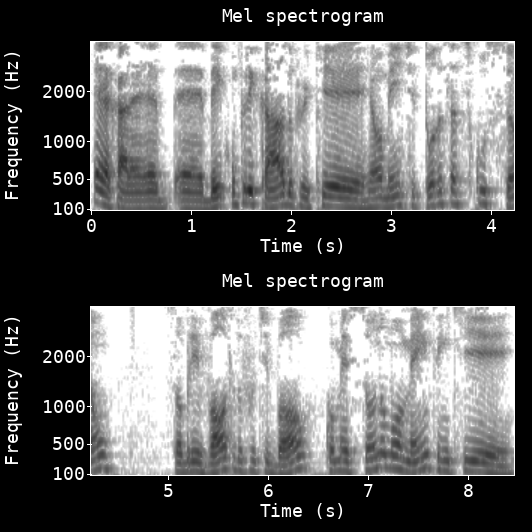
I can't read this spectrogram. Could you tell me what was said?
É, cara, é, é bem complicado porque realmente toda essa discussão sobre volta do futebol começou no momento em que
